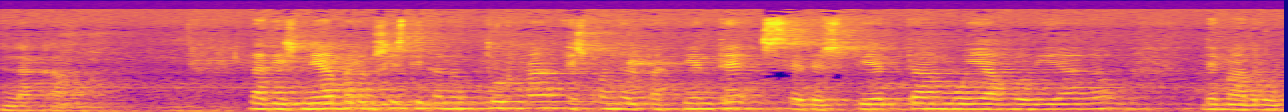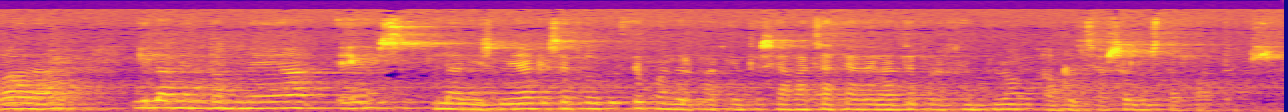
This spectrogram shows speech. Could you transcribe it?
en la cama. La disnea paroxística nocturna es cuando el paciente se despierta muy agobiado de madrugada y la ventomnea es la disnea que se produce cuando el paciente se agacha hacia adelante, por ejemplo, a abrocharse los zapatos.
